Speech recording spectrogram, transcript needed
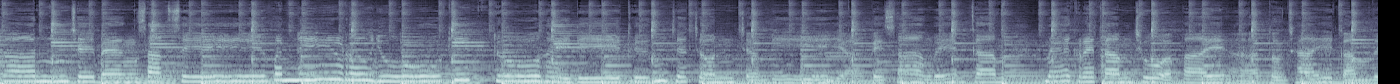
พันธ์ใจแบ่งศักดิ์ศรีวันนี้เราอยู่ ดูให้ดีถึงจะจนจะมี อย่าไปสร้างเวรกรรม แม้ใครทำชั่วไปอาจต้องใช้กรรมเว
